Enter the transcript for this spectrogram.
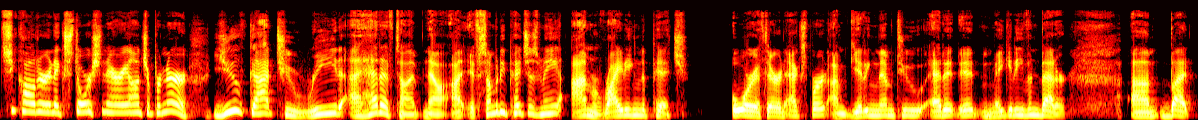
she called her an extortionary entrepreneur. You've got to read ahead of time. Now, I, if somebody pitches me, I'm writing the pitch. Or if they're an expert, I'm getting them to edit it and make it even better. Um, but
